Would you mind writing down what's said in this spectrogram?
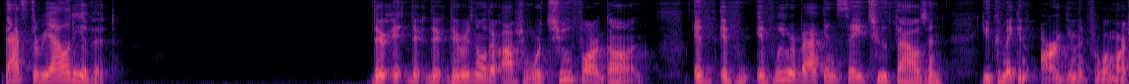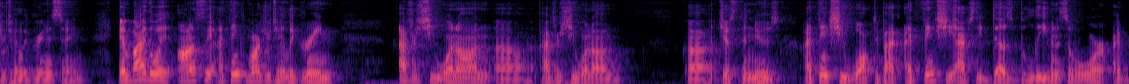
That's the reality of it. There, there, there, there is no other option. We're too far gone. If, if, if we were back in, say, 2000, you could make an argument for what Marjorie Taylor Greene is saying. And by the way, honestly, I think Marjorie Taylor Greene, after she went on, uh, after she went on, uh, just the news, I think she walked it back. I think she actually does believe in a civil war. I've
